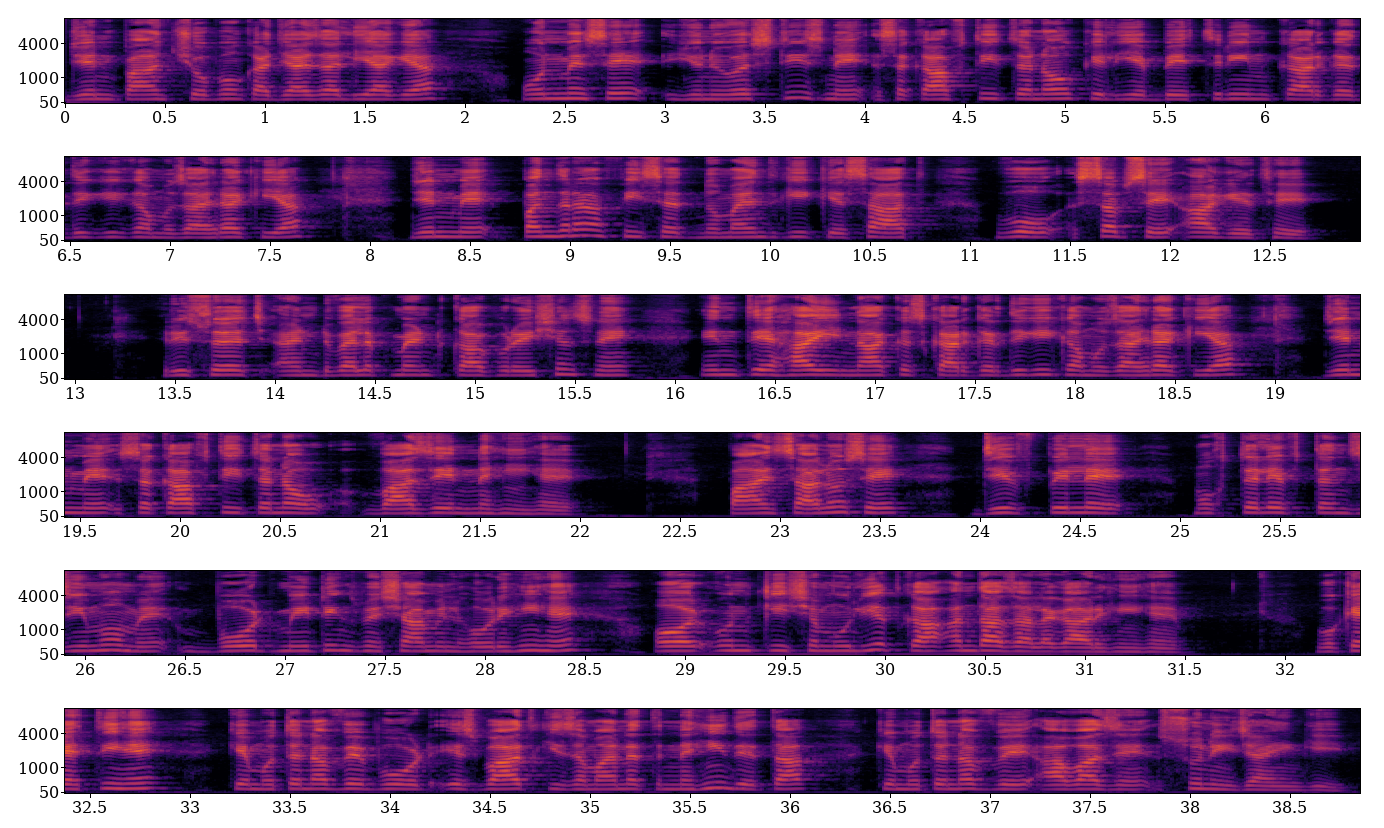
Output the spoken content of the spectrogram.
جن پانچ شعبوں کا جائزہ لیا گیا ان میں سے یونیورسٹیز نے ثقافتی تنوع کے لیے بہترین کارکردگی کا مظاہرہ کیا جن میں پندرہ فیصد نمائندگی کے ساتھ وہ سب سے آگے تھے ریسرچ اینڈ ڈیولپمنٹ کارپوریشنز نے انتہائی ناقص کارکردگی کا مظاہرہ کیا جن میں ثقافتی تنوع واضح نہیں ہے پانچ سالوں سے جیو پلے مختلف تنظیموں میں بورڈ میٹنگز میں شامل ہو رہی ہیں اور ان کی شمولیت کا اندازہ لگا رہی ہیں وہ کہتی ہیں کہ متنوع بورڈ اس بات کی ضمانت نہیں دیتا کہ متنوع آوازیں سنی جائیں گی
